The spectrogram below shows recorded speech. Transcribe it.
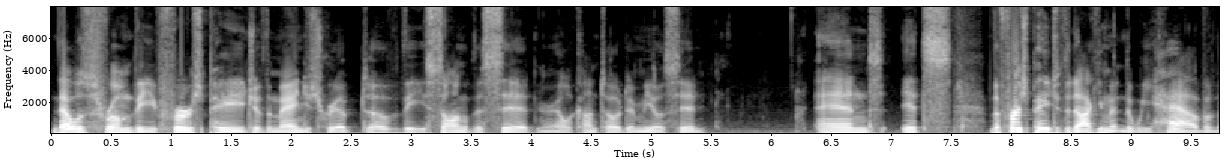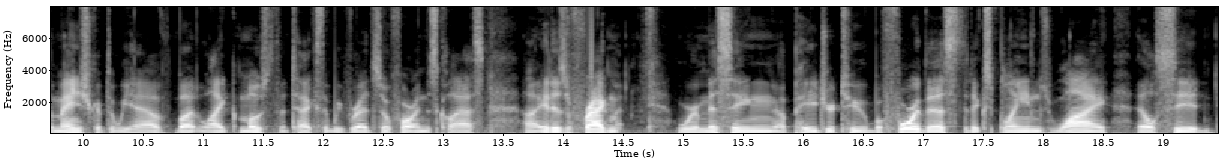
That was from the first page of the manuscript of the Song of the Cid, or El Canto de Mio Cid. And it's the first page of the document that we have, of the manuscript that we have, but like most of the text that we've read so far in this class, uh, it is a fragment. We're missing a page or two before this that explains why El Cid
